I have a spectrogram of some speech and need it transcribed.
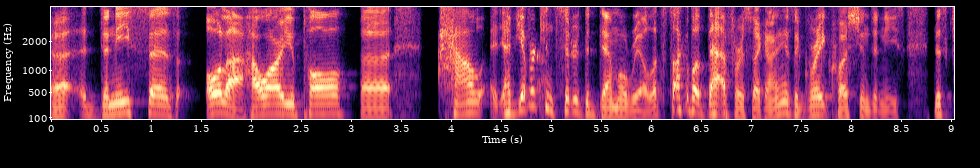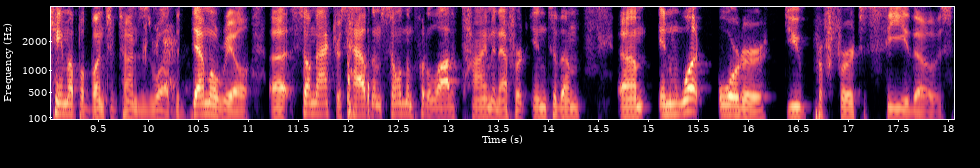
uh, Denise says, "Hola, how are you, Paul? Uh, how have you ever considered the demo reel? Let's talk about that for a second. I think it's a great question, Denise. This came up a bunch of times as well. The demo reel. Uh, some actors have them. Some of them put a lot of time and effort into them. Um, in what order do you prefer to see those?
